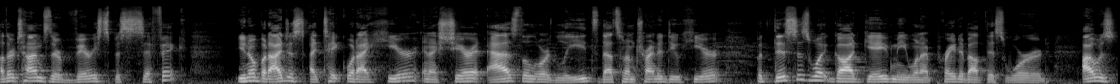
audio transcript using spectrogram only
Other times they're very specific. You know, but I just I take what I hear and I share it as the Lord leads. That's what I'm trying to do here. But this is what God gave me when I prayed about this word. I was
